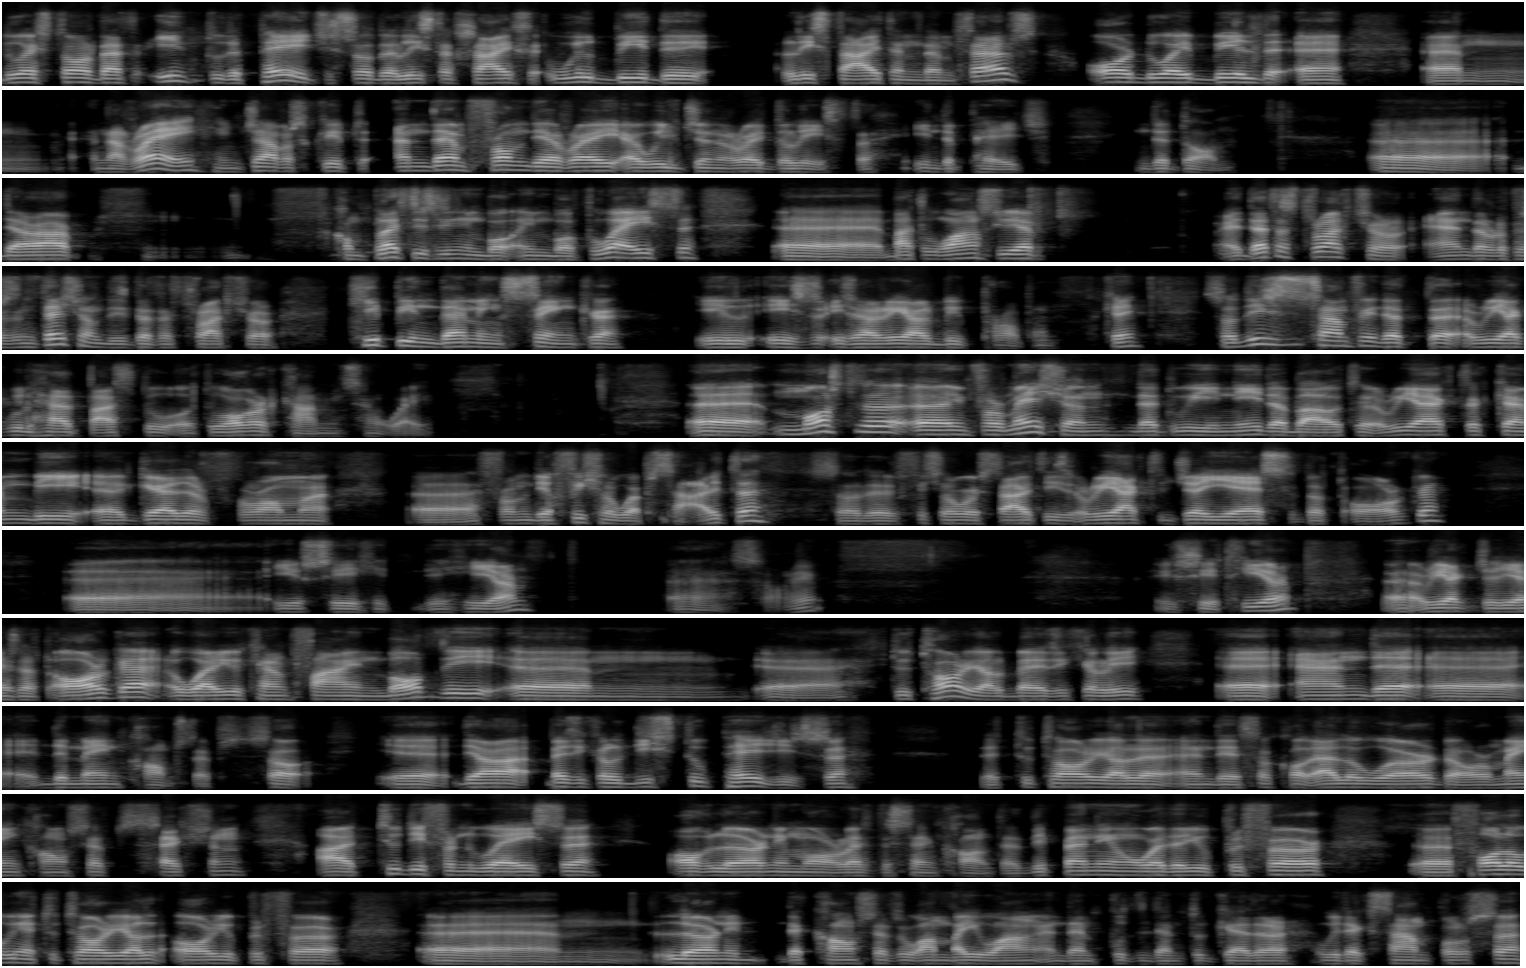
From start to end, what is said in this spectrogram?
do I store that into the page so the list of size will be the list item themselves, or do I build a, um, an array in JavaScript, and then from the array, I will generate the list in the page, in the DOM. Uh, there are complexities in, bo in both ways, uh, but once you have a data structure and the representation of this data structure, keeping them in sync is, is a real big problem. Okay, so this is something that uh, React will help us to, to overcome in some way. Uh, most uh, information that we need about uh, React can be gathered from from the official website. So the official website is reactjs.org. you see it here. sorry, you see it here. Uh, reactjs.org where you can find both the um, uh, tutorial basically uh, and the main concepts. So uh, there are basically these two pages, uh, the tutorial and the so-called hello world or main concept section are two different ways uh, of learning more or less the same content, depending on whether you prefer uh, following a tutorial or you prefer um, learning the concepts one by one and then putting them together with examples uh,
